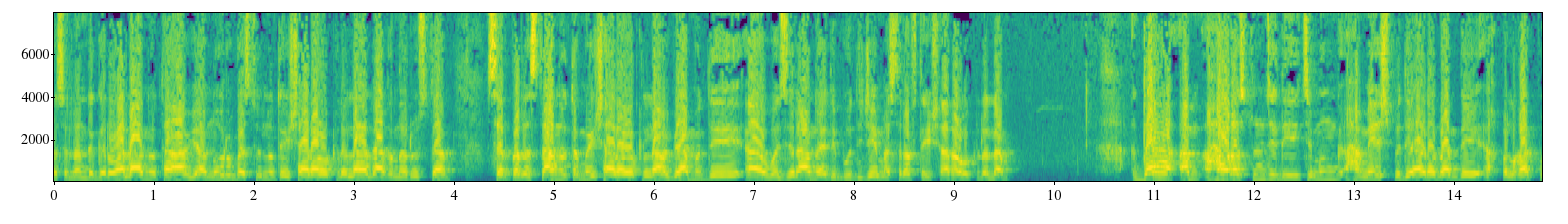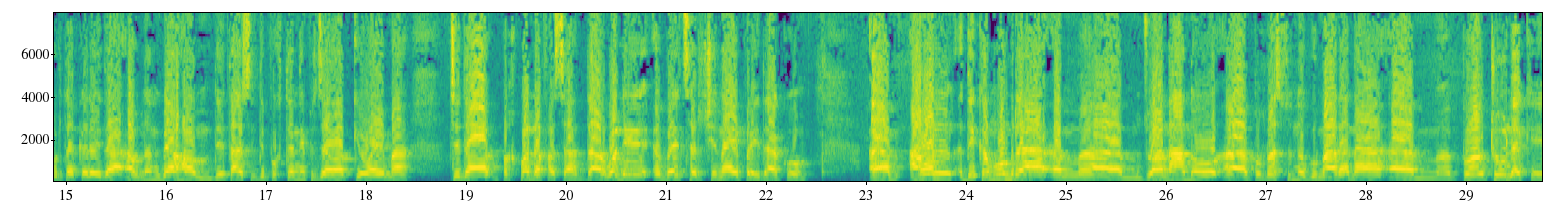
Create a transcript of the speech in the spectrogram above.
مثلا ډګروالانو ته او یا نورو بستونو ته اشاره وکړله د هغه نه وروسته سرپرستانو ته مو اشاره وکړله او بیا مو د وزیرانو یا د بودیجې مصرف ته اشاره وکړله دا هغه ستونزې دي چې موږ همیش په دې اړه باندې خپل غږ پورته کړی دا او نن بیا هم د تاسو د پوښتنې په جواب کې وایم چې دا په خپل فساد دا ولې باید سرچینه پیدا کو اول د کوم را ځوانانو په بسونو ګمارنه په ټوله کې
